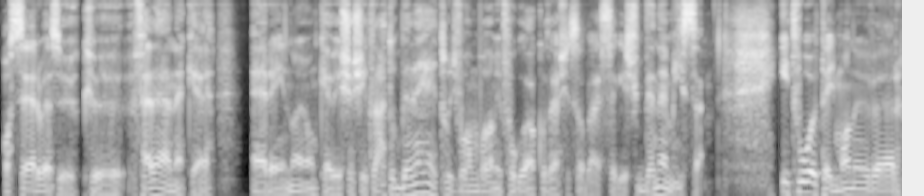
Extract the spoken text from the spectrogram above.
a szervezők felelnek-e, erre én nagyon kevés esélyt látok, de lehet, hogy van valami foglalkozási szabályszegésük, de nem hiszem. Itt volt egy manőver,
